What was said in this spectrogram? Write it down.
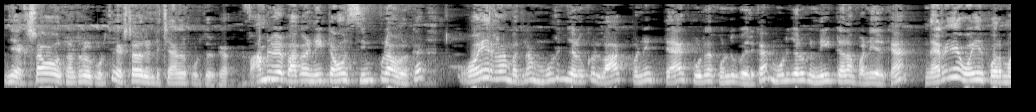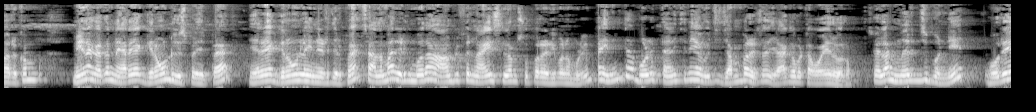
இங்கே எக்ஸ்ட்ராவாக ஒரு கண்ட்ரோல் கொடுத்து எக்ஸ்ட்ரா ரெண்டு சேனல் கொடுத்துருக்கேன். ஆம்பிளிஃபையர் பார்க்க நீட்டாகவும் சிம்பிளாகவும் இருக்குது ஒயர்லாம் பார்த்தீங்கன்னா முடிஞ்ச அளவுக்கு லாக் பண்ணி டேக் போட்டு தான் கொண்டு போயிருக்கேன். முடிஞ்ச அளவுக்கு நீட்டாக தான் பண்ணியிருக்கேன். நிறைய ஒயர் போகிற மாதிரி இருக்கும். மெயினாக கதை நிறைய கிரவுண்ட் யூஸ் பண்ணியிருப்பேன். நிறைய கிரவுண்ட் லைன் எடுத்திருப்பேன். ஸோ அந்த மாதிரி எடுக்கும்போது தான் ஆம்பிளிஃபையர் நாய்ஸ் எல்லாம் சூப்பராக ரெடி பண்ண முடியும். இந்த போர்டு தனித்தனியாக வச்சு ஜம்பர் அடிச்சா ஏகப்பட்ட ஒயர் வரும். ஸோ எல்லாம் மெர்ஜ் பண்ணி ஒரே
